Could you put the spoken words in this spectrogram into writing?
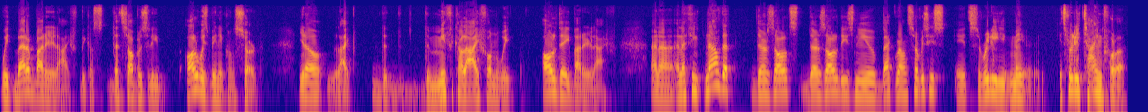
with better battery life because that's obviously always been a concern. You know, like the the, the mythical iPhone with all day battery life. And, uh, and I think now that there's all, there's all these new background services, it's really, it's really time for a,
